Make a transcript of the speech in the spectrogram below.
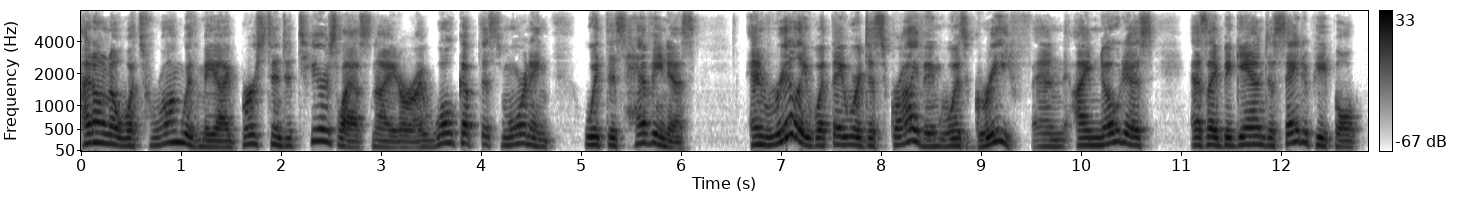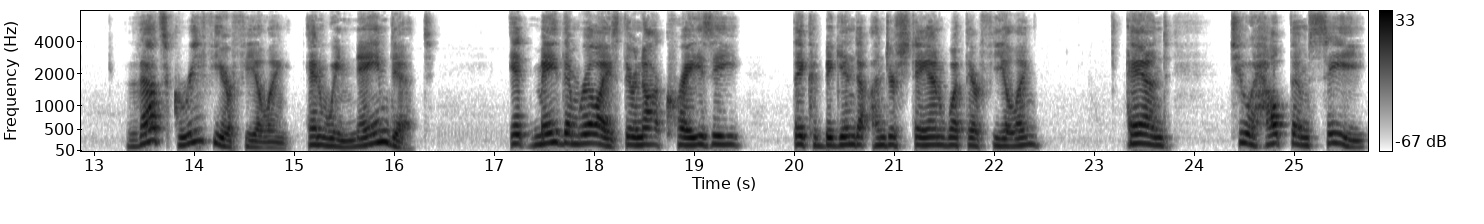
I don't know what's wrong with me. I burst into tears last night, or I woke up this morning with this heaviness. And really, what they were describing was grief. And I noticed as I began to say to people, that's grief you're feeling, and we named it, it made them realize they're not crazy. They could begin to understand what they're feeling and to help them see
